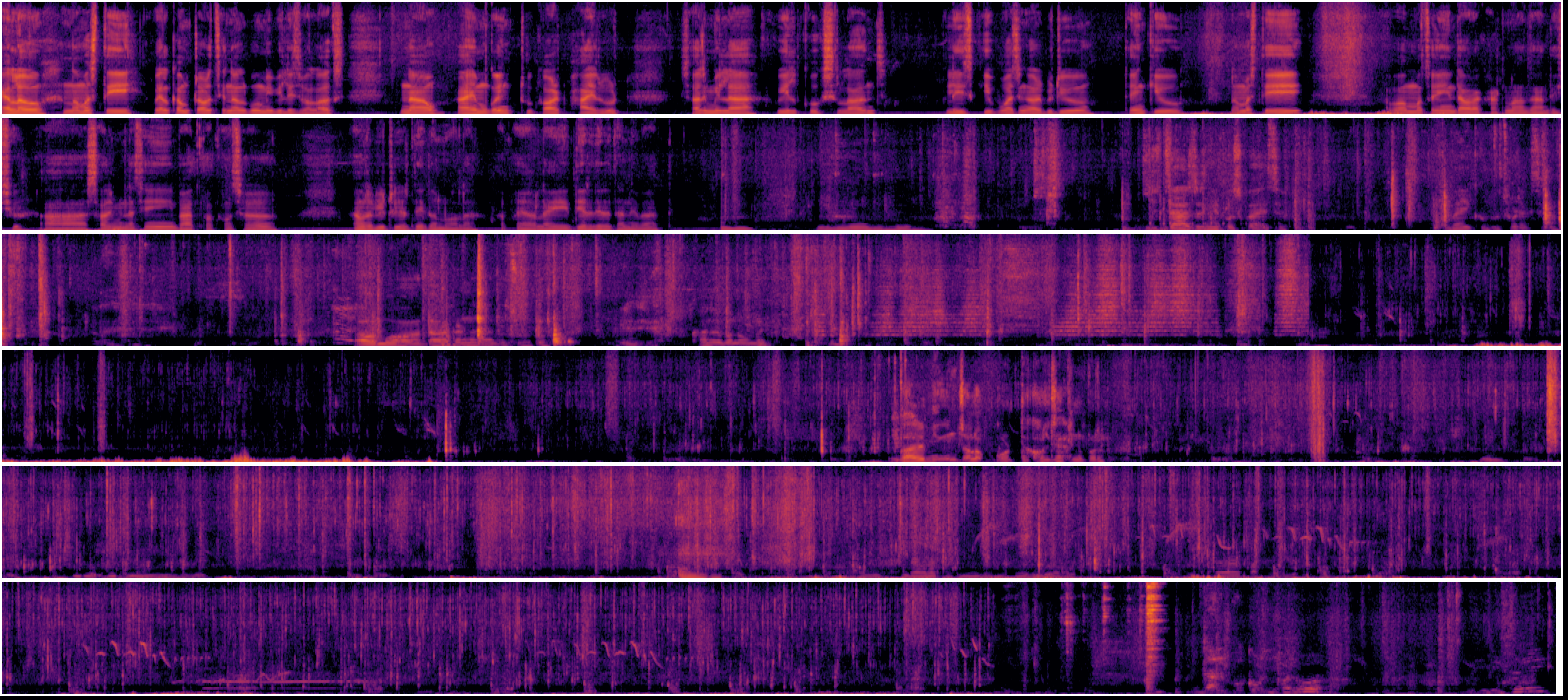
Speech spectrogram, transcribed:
Hello, Namaste. Welcome to our channel Bhumi Village Vlogs. Now I am going to cut firewood. Sharmila will cook lunch. Please keep watching our video. Thank you. नमस्ते अब म चाहिँ दाउरा काट्न जाँदैछु शर्मिला चाहिँ भात पकाउँछ हाम्रो भिडियो हेर्दै गर्नु होला तपाईँहरूलाई धेरै धेरै धन्यवाद चार्जर यहाँ कसको आएछ भाइको पो छोडेको छ अब म दाउरा काट्न जाँदैछु त्यो खानाहरू बनाउनु है। गर्मी हुन्छ ल कोट त खोलिराख्नु पऱ्यो दाउरा काट्नु जानु पऱ्यो। दाल पकाउनु पर्यो say?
